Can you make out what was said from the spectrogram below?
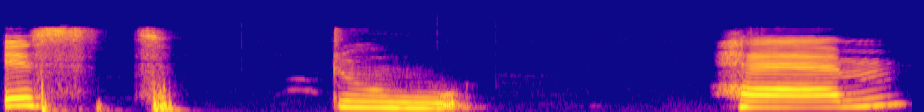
Isst du Hamburger?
